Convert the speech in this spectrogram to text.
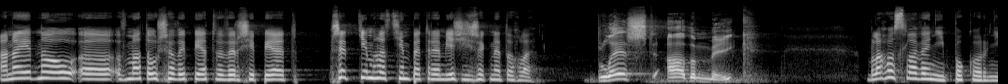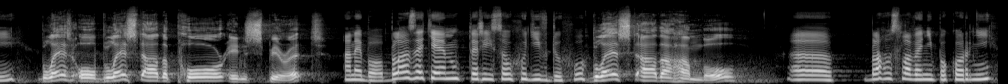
A najednou eh, v Matoušovi 5 ve verši 5 před tímhle s tím Petrem Ježíš řekne tohle. Blessed are the meek, Blahoslavení pokorní, blessed or blessed are the poor in spirit, anebo blaze těm, kteří jsou chudí v duchu. blessed are the humble, Eh, Blahoslavení pokorní,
